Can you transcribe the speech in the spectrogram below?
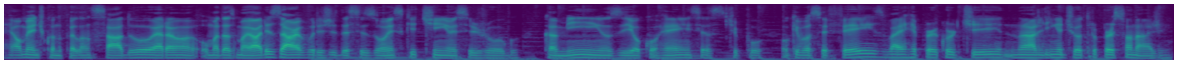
Realmente, quando foi lançado, era uma das maiores árvores de decisões que tinha esse jogo caminhos e ocorrências, tipo, o que você fez vai repercutir na linha de outro personagem.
